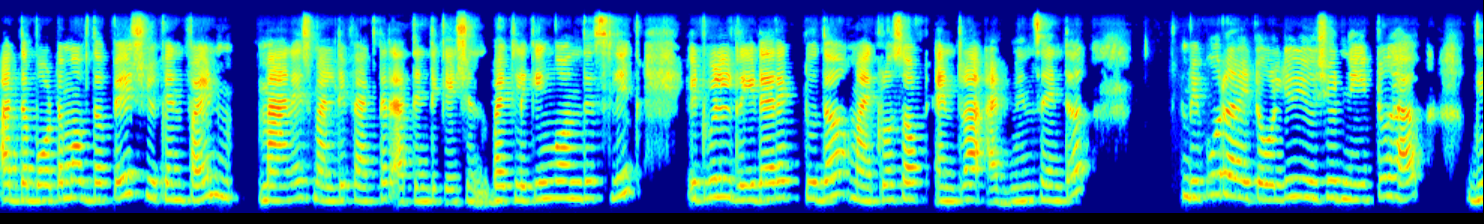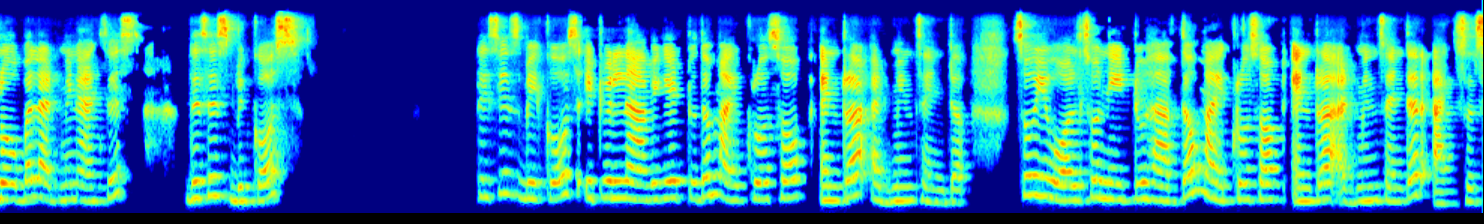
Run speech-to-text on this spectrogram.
at the bottom of the page, you can find manage multi-factor authentication. By clicking on this link, it will redirect to the Microsoft Entra Admin Center before I told you you should need to have global admin access. This is because this is because it will navigate to the Microsoft Entra Admin Center. So you also need to have the Microsoft Entra Admin Center access.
